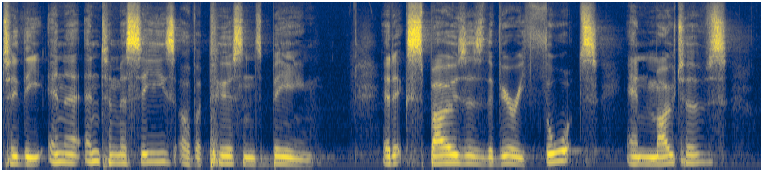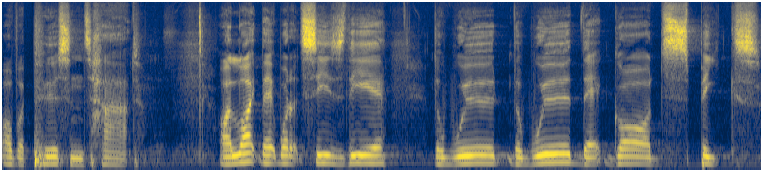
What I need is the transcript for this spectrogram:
to the inner intimacies of a person's being. It exposes the very thoughts and motives of a person's heart. I like that what it says there, the word, the word that God speaks.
